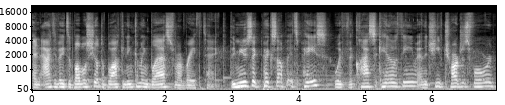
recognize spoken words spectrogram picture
and activates a bubble shield to block an incoming blast from a Wraith tank. The music picks up its pace with the classic Halo theme and the Chief charges forward,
